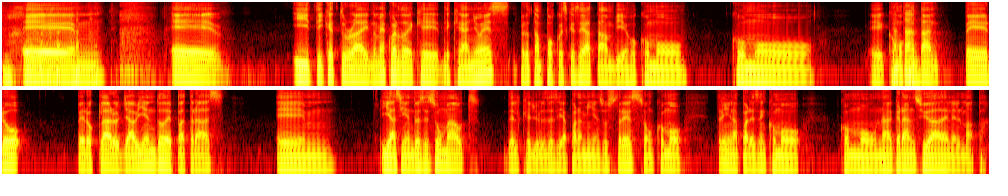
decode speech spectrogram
Eh, eh, y Ticket to Ride, no me acuerdo de qué, de qué año es, pero tampoco es que sea tan viejo como, como, eh, como Catán. Catán. Pero, pero claro, ya viendo de para atrás eh, y haciendo ese zoom out del que yo les decía, para mí esos tres son como, Trin, aparecen como, como una gran ciudad en el mapa.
